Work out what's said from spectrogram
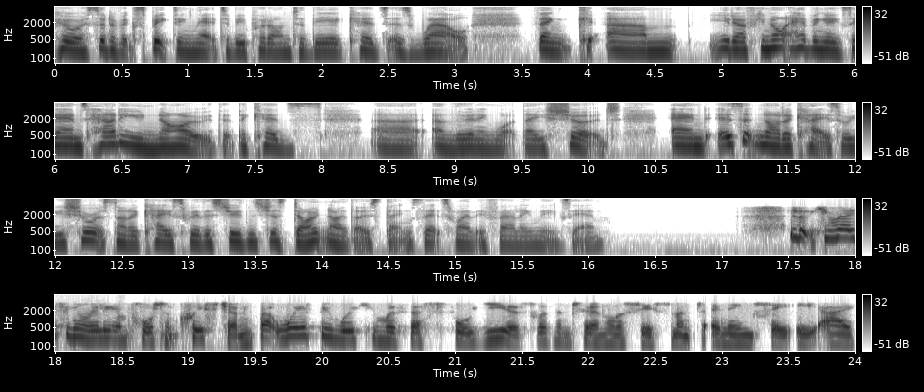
who are sort of expecting that to be put onto their kids as well. Think, um, you know, if you're not having exams, how do you know that the kids uh, are learning what they should? And is it not a case, or are you sure it's not a case where the students just don't know those things? That's why they're failing the exam? Look, you're raising a really important question, but we've been working with this for years with internal assessment in NCEA.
